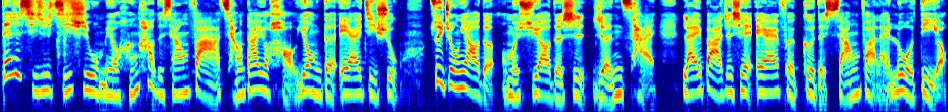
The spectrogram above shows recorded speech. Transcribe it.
但是，其实即使我们有很好的想法、强大又好用的 AI 技术，最重要的，我们需要的是人才来把这些 AI for good 的想法来落地哦。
